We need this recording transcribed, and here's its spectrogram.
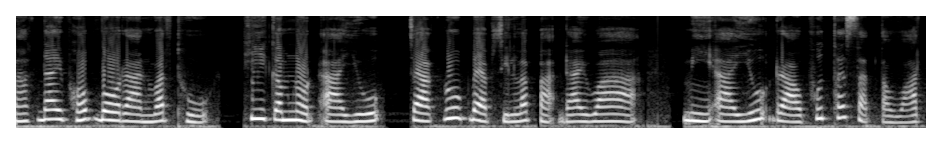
มักได้พบโบราณวัตถุที่กำหนดอายุ จากรูปแบบศิลปะได้ว่า มีอายุราวพุทธศตวรรษ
